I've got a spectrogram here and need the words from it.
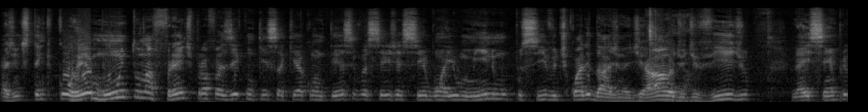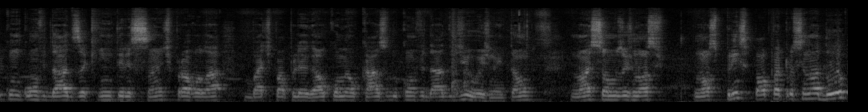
a gente tem que correr muito na frente para fazer com que isso aqui aconteça e vocês recebam aí o mínimo possível de qualidade, né? De áudio, de vídeo, né? E sempre com convidados aqui interessantes para rolar um bate-papo legal, como é o caso do convidado de hoje, né? Então, nós somos os nossos nosso principal patrocinador.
